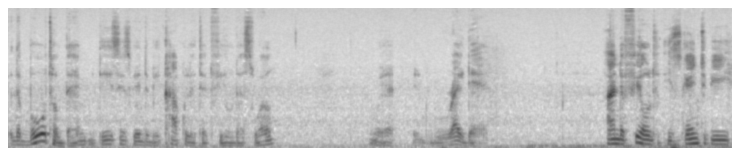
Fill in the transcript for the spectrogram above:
the both of them this is going to be calculated field as well. We're right there. And the field is going to be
